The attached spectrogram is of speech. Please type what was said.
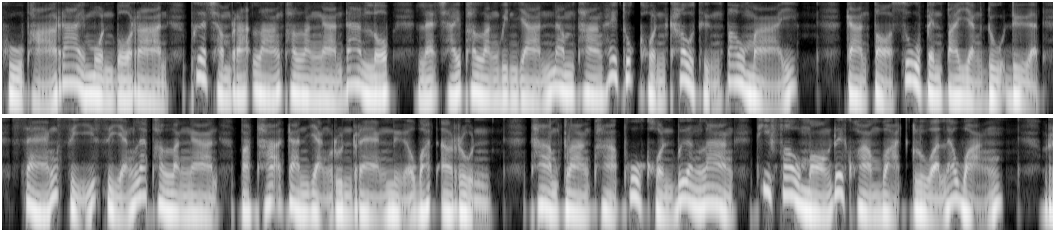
ภูผาร่ายมนโบราณ เพื่อชำระล้างพลังงานด้านลบ และใช้พลังวิญญาณนำทางให้ทุกคนเข้าถึงเป้าหมาย การต่อสู้เป็นไปอย่างดุเดือด แสงสีเสียงและพลังงานปะทะกันอย่างรุนแรงเหนือวัดอรุณ ท่ามกลางภาผู้คนเบื้องล่างที่เฝ้ามองด้วยความหวาดกลัวและหวัง เร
